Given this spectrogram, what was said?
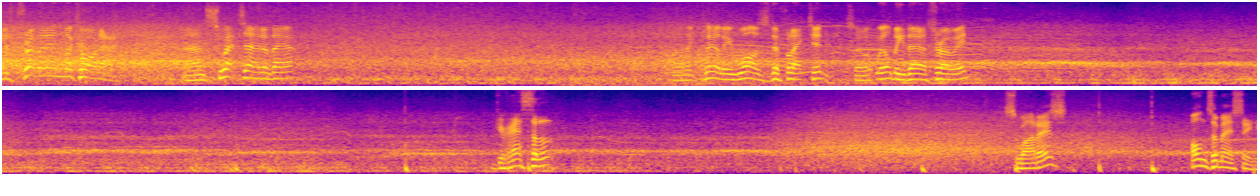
He's driven in the corner. And swept out of there. Well, it clearly was deflected, so it will be their throw-in. Gressel. Suarez. On to Messi.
